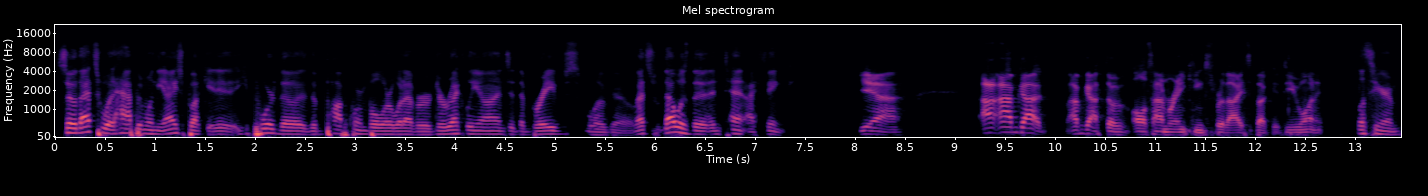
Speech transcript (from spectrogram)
So that's what happened when the ice bucket it, he poured the the popcorn bowl or whatever directly onto the Braves logo. That's that was the intent, I think. Yeah, I, I've got I've got the all time rankings for the ice bucket. Do you want it? Let's hear him.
